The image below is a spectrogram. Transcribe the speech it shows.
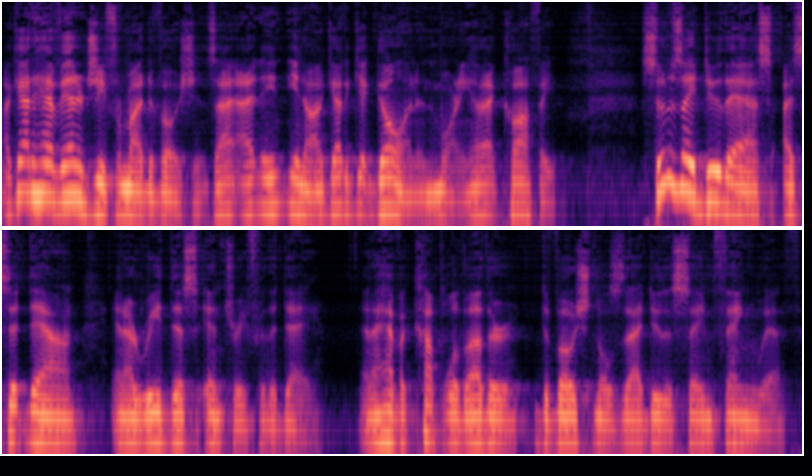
I got to have energy for my devotions. I, I you know, I got to get going in the morning. Have that coffee. As soon as I do this, I sit down and I read this entry for the day. And I have a couple of other devotionals that I do the same thing with.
